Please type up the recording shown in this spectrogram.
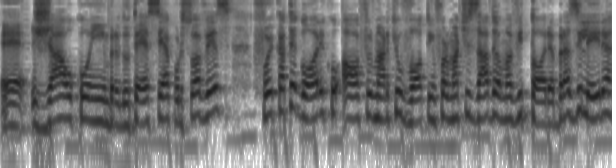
É, já o Coimbra do TSE, por sua vez, foi categórico ao afirmar que o voto informatizado é uma vitória brasileira,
